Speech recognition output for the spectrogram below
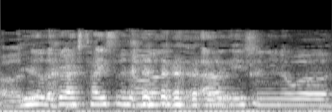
uh, Neil deGrasse Tyson uh, allegation. You know, uh,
